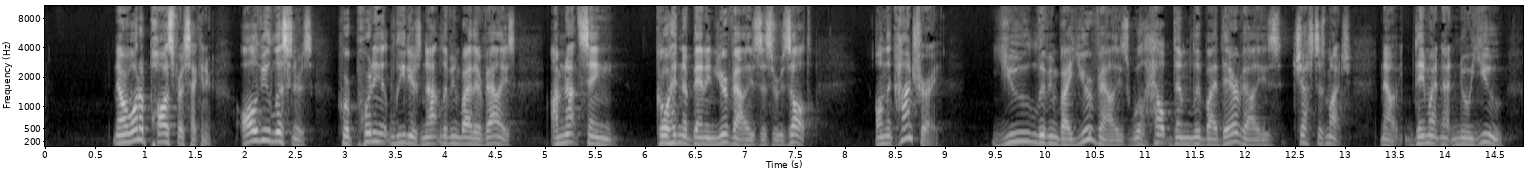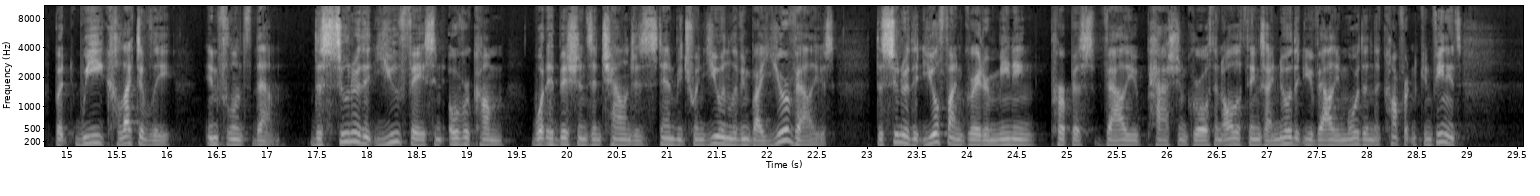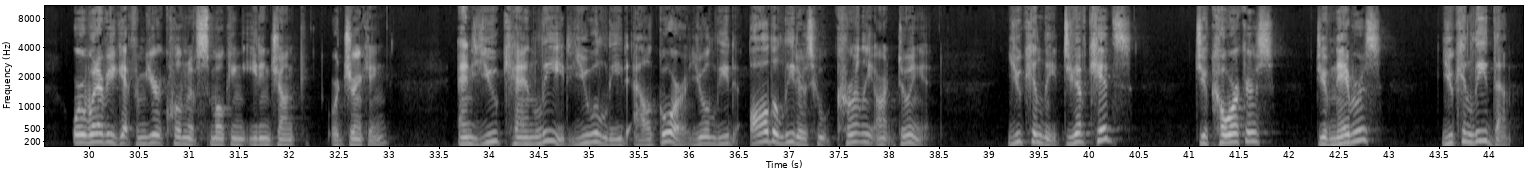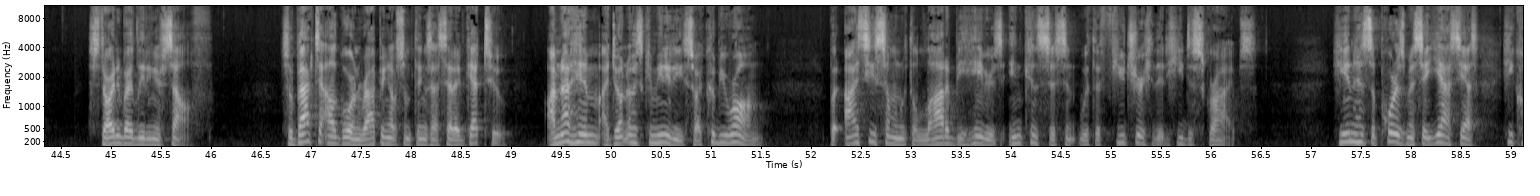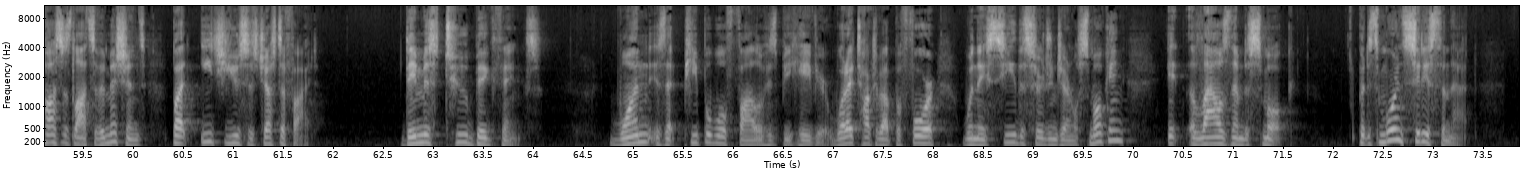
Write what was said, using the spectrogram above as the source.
Now, I want to pause for a second here. All of you listeners who are pointing at leaders not living by their values, I'm not saying go ahead and abandon your values as a result. On the contrary, you living by your values will help them live by their values just as much. Now, they might not know you, but we collectively influence them. The sooner that you face and overcome what ambitions and challenges stand between you and living by your values, the sooner that you'll find greater meaning, purpose, value, passion, growth, and all the things I know that you value more than the comfort and convenience, or whatever you get from your equivalent of smoking, eating junk, or drinking. And you can lead. You will lead Al Gore. You will lead all the leaders who currently aren't doing it you can lead. Do you have kids? Do you have coworkers? Do you have neighbors? You can lead them, starting by leading yourself. So back to Al Gore and wrapping up some things I said I'd get to. I'm not him. I don't know his community, so I could be wrong. But I see someone with a lot of behaviors inconsistent with the future that he describes. He and his supporters may say, yes, yes, he causes lots of emissions, but each use is justified. They miss two big things. One is that people will follow his behavior. What I talked about before, when they see the Surgeon General smoking, it allows them to smoke. But it's more insidious than that.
